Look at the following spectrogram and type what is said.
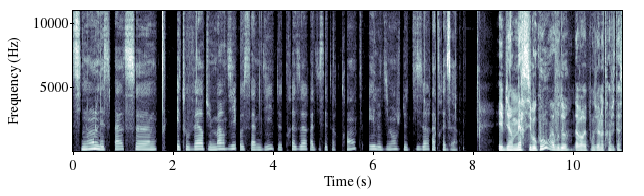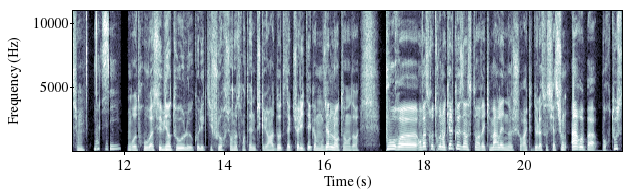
sinon, l'espace est ouvert du mardi au samedi de 13h à 17h30 et le dimanche de 10h à 13h. Eh bien, merci beaucoup à vous deux d'avoir répondu à notre invitation. Merci. On retrouve assez bientôt le collectif Lourd sur notre antenne, puisqu'il y aura d'autres actualités comme on vient de l'entendre. Pour, euh, on va se retrouver dans quelques instants avec Marlène Chourac de l'association Un repas pour tous.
